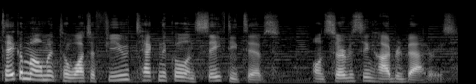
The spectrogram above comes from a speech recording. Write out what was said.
take a moment to watch a few technical and safety tips on servicing hybrid batteries.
